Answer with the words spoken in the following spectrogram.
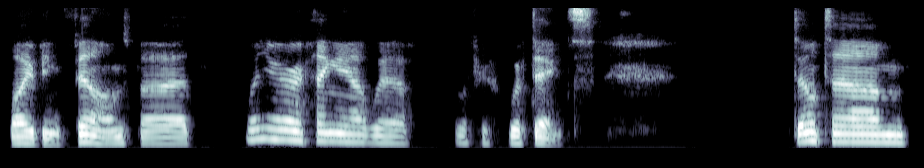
while you're being filmed, but when you're hanging out with with, with dates. Don't um,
